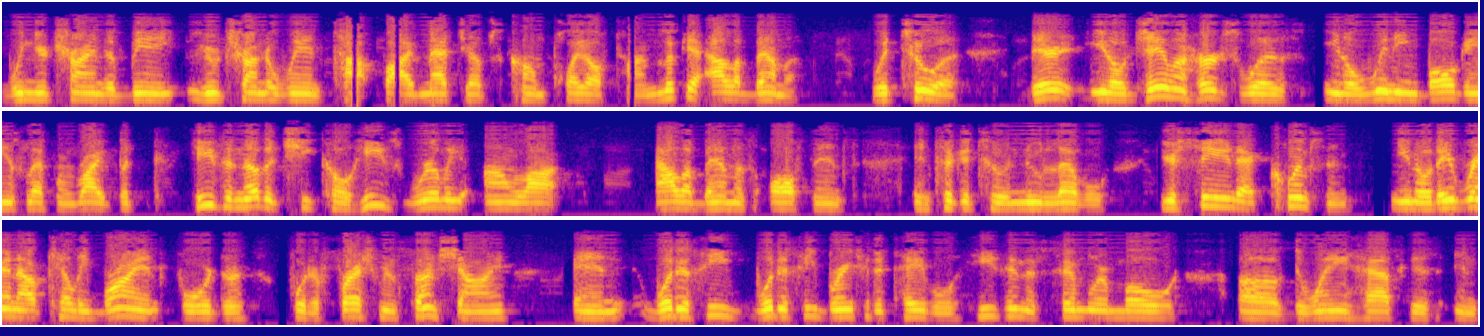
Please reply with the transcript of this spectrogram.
when you're trying to be you're trying to win top five matchups come playoff time. Look at Alabama with Tua. There, you know, Jalen Hurts was you know winning ball games left and right, but he's another cheat code. He's really unlocked Alabama's offense and took it to a new level. You're seeing that Clemson. You know, they ran out Kelly Bryant for the for the freshman sunshine and what does he what does he bring to the table? He's in a similar mode of Dwayne Haskins and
